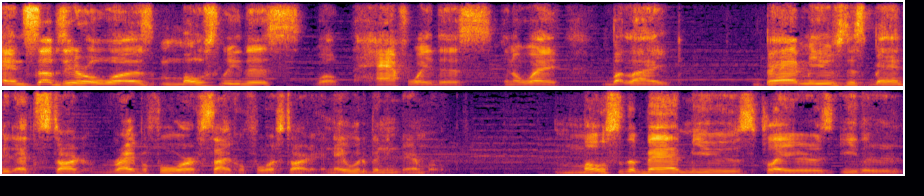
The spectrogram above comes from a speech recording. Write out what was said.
and Sub Zero was mostly this, well, halfway this in a way, but like Bad Muse disbanded at the start right before Cycle Four started, and they would have been an Emerald. Most of the Bad Muse players either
